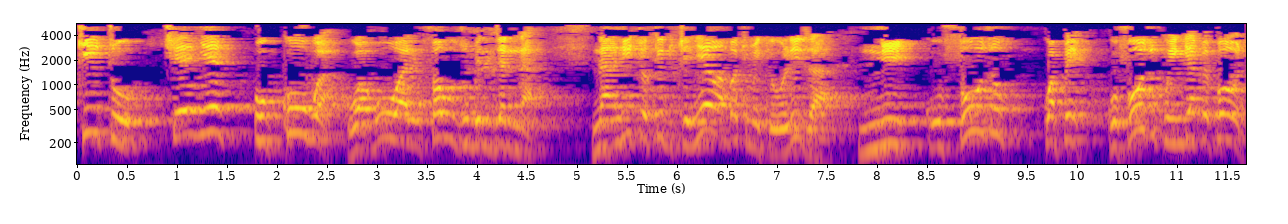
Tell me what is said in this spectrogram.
kitu chenye ukubwa wa huwa alfauzu biljanna. Na hicho kitu chenyewe ambacho tumekiuliza ni kufuzu kwa pe, kufuzu kuingia peponi.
